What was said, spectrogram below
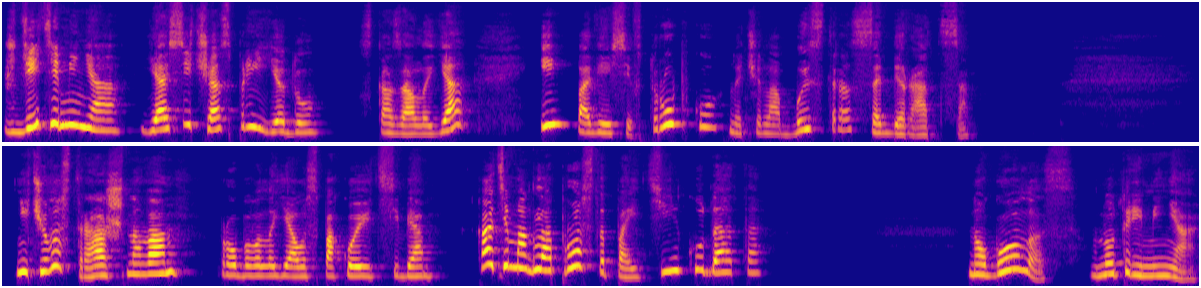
Ждите меня, я сейчас приеду, сказала я и, повесив трубку, начала быстро собираться. Ничего страшного, пробовала я успокоить себя. Катя могла просто пойти куда-то. Но голос внутри меня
